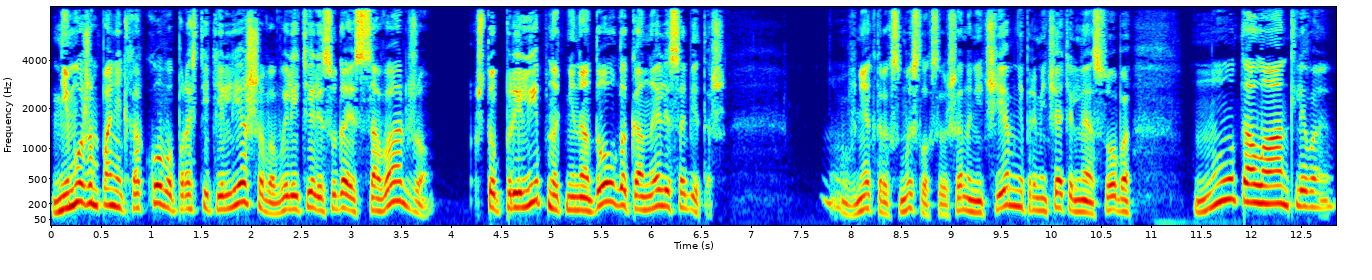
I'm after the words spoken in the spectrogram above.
не можем понять, какого, простите, лешего вы летели сюда из Саваджо, чтобы прилипнуть ненадолго к Анели Сабиташ. В некоторых смыслах совершенно ничем не примечательная особа, ну, талантливая,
